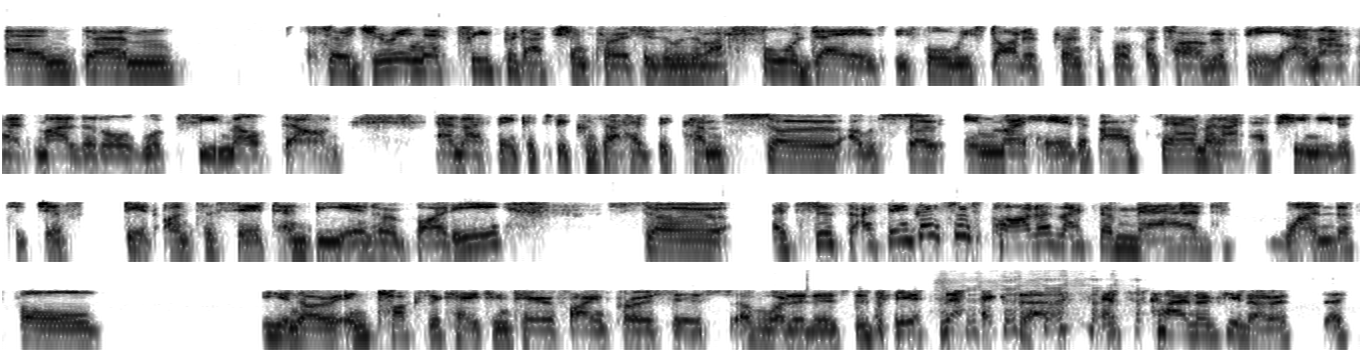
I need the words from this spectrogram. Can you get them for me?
And um, so during that pre-production process, it was about four days before we started principal photography and I had my little whoopsie meltdown. And I think it's because I had become so, I was so in my head about Sam and I actually needed to just get onto set and be in her body. So it's just, I think that's just part of like the mad, wonderful, you know, intoxicating, terrifying process of what it is to be an actor. it's kind of, you know, it's, it's,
